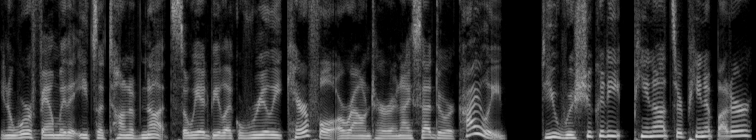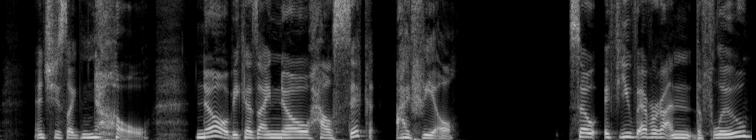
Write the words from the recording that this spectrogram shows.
you know, we're a family that eats a ton of nuts. So we had to be like really careful around her. And I said to her, Kylie, do you wish you could eat peanuts or peanut butter? And she's like, no, no, because I know how sick I feel so if you've ever gotten the flu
